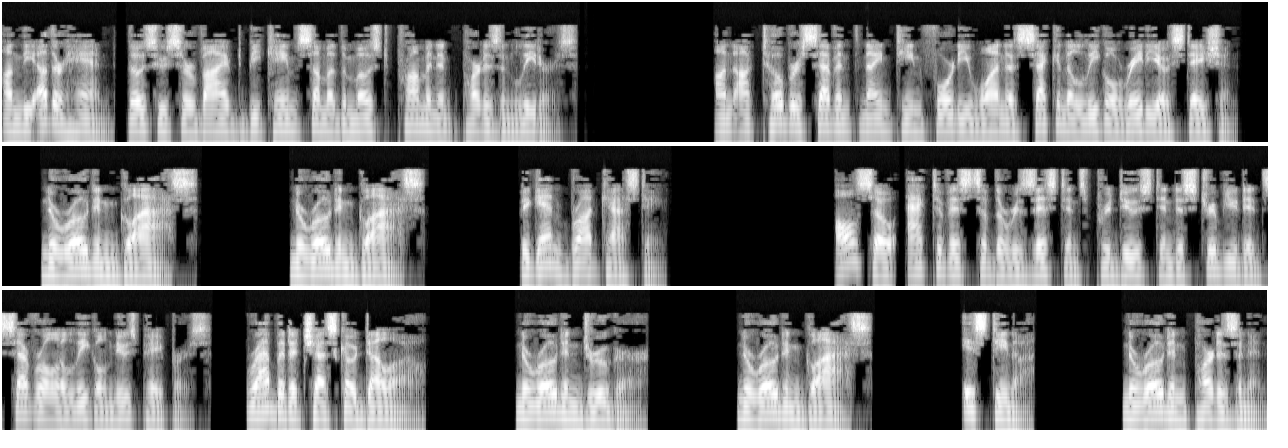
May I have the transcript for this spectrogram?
On the other hand, those who survived became some of the most prominent partisan leaders. On October 7, 1941 a second illegal radio station, Naroden Glas, Naroden Glas, began broadcasting. Also, activists of the resistance produced and distributed several illegal newspapers, Rabotnichesko Delo, Narodin Druger, Naroden Glas, Istina. Naroden partizanin.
